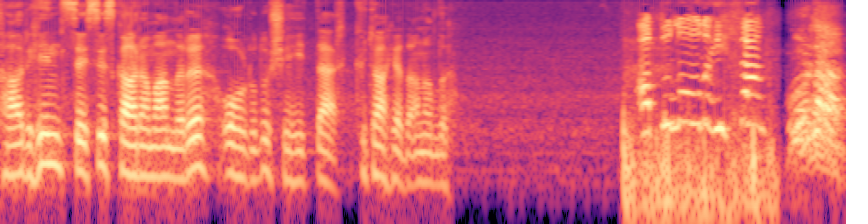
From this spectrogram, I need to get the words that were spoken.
Tarihin sessiz kahramanları Ordulu şehitler Kütahya'da anıldı. Abdullahoğlu İhsan. Burada.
